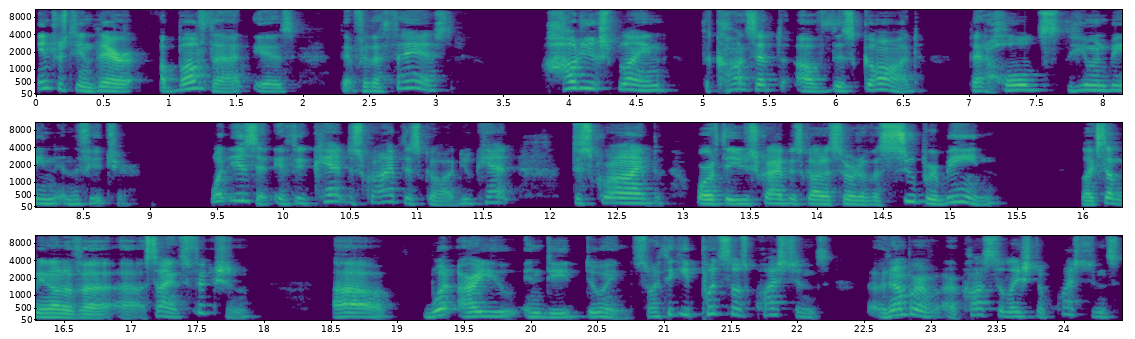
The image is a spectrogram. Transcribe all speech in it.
interesting there above that is that for the theist, how do you explain the concept of this God that holds the human being in the future? What is it? If you can't describe this God, you can't describe, or if they describe this God as sort of a super being, like something out of a, a science fiction, uh, what are you indeed doing? So I think he puts those questions, a number of a constellation of questions,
